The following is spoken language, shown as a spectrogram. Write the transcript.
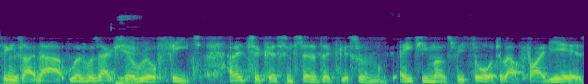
things like that, was, was actually yeah. a real feat. And it took us instead of the sort of 18 months we thought, about five years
